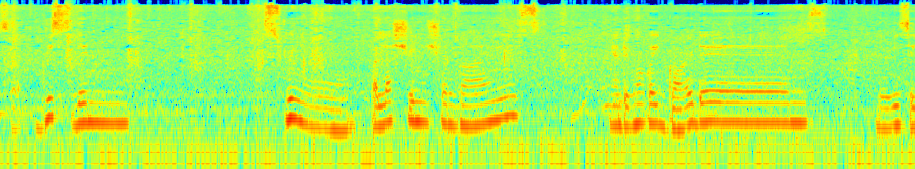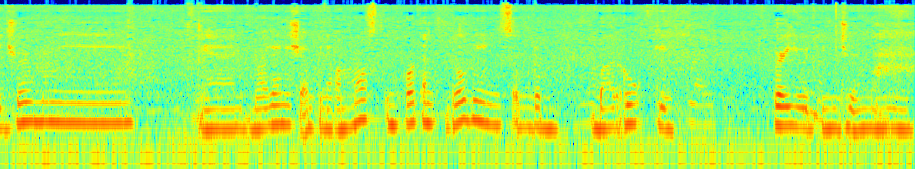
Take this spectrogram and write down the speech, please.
Sa Brisbane Swinger. Palasyo na siya guys. Yan, daghang kay gardens. There is a Germany. And wala ni siya ang pinaka most important buildings of the Baroque period in Germany.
